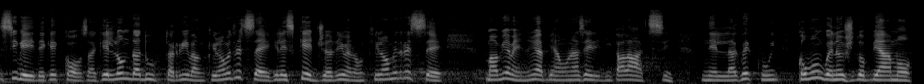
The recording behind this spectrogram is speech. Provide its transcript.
si vede che cosa? Che l'onda d'urto arriva a 1,6 km, che le schegge arrivano a 1,6 km, ma ovviamente noi abbiamo una serie di palazzi nella, per cui comunque noi ci dobbiamo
